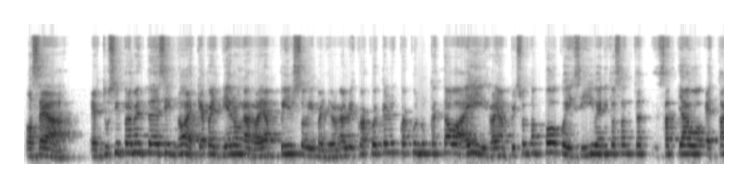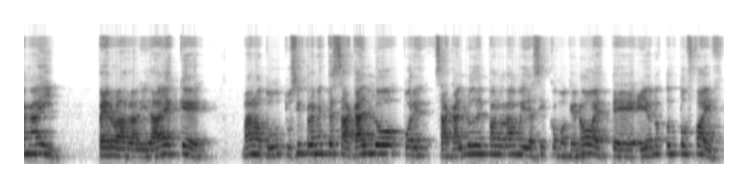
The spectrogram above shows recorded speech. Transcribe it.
o sea, el tú simplemente decir, no, es que perdieron a Ryan Pearson y perdieron a Luis Cuascu, es que Luis Cuascu nunca estaba ahí, Ryan Pearson tampoco, y sí, Benito Santiago están ahí. Pero la realidad es que, mano, tú, tú simplemente sacarlo, por el, sacarlo del panorama y decir como que no, este, ellos no están top 5.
